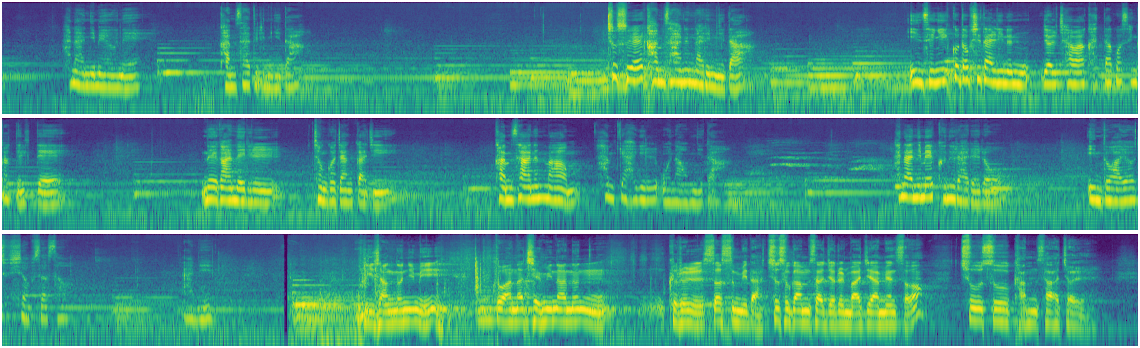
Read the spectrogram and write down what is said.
하나님의 은혜 감사드립니다. 추수에 감사하는 날입니다. 인생이 끝없이 달리는 열차와 같다고 생각될 때 내가 내릴 정거장까지 감사하는 마음 함께 하길 원하옵니다. 하나님의 그늘 아래로 인도하여 주시옵소서. 아멘. 우리 장로님이 또 하나 재미나는 글을 썼습니다. 추수감사절을 맞이하면서 추수감사절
